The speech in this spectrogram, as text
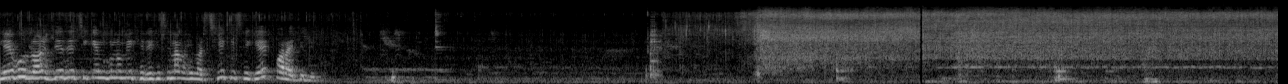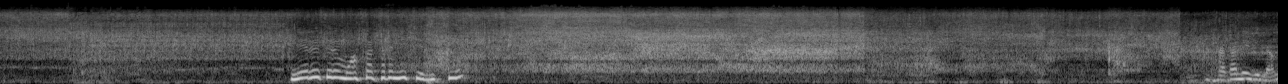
লেবুর রস দিয়ে যে চিকেনগুলো মেখে রেখেছিলাম, এবার ছেঁকে ছেঁকে কড়াইতে দিই। নেড়ে চেড়ে মশলার সাথে মিশিয়ে দিচ্ছি। ঢাকা দিয়ে দিলাম।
